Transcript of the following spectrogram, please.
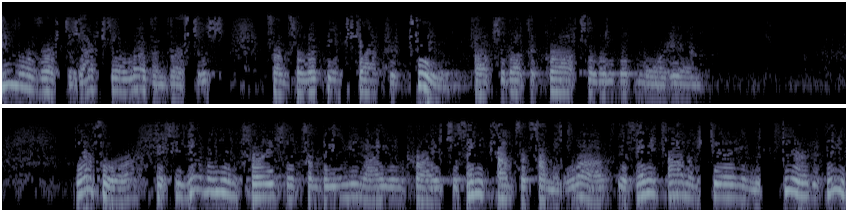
few more verses, actually 11 verses, from Philippians chapter 2, talks about the cross a little bit more here. Therefore, if you have any encouragement from being united in Christ, if any comfort from his love, if any common sharing in the Spirit, if any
